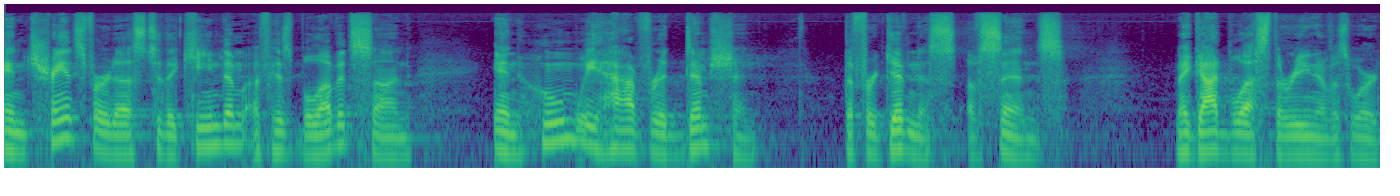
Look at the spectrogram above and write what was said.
and transferred us to the kingdom of his beloved Son, in whom we have redemption, the forgiveness of sins. May God bless the reading of his word.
